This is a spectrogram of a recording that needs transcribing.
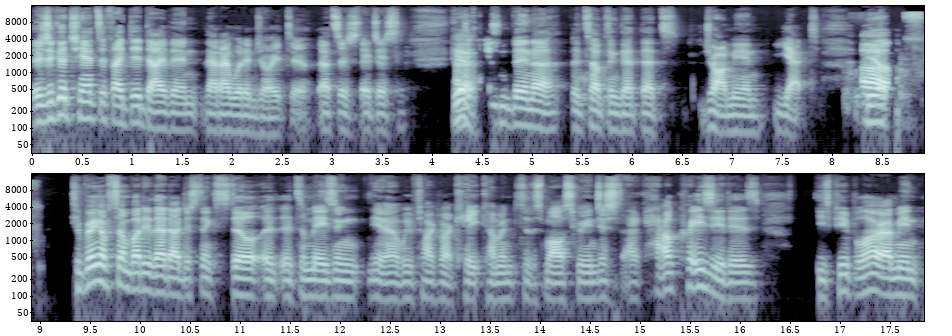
there's a good chance if I did dive in that I would enjoy it too. That's just it. Just hasn't, hasn't been uh been something that that's drawn me in yet. Yeah. Uh, to bring up somebody that I just think still it's amazing. You know, we've talked about Kate coming to the small screen, just like how crazy it is. These people are. I mean,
